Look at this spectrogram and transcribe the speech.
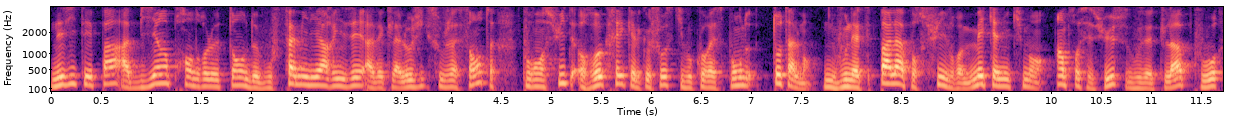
n'hésitez pas à bien prendre le temps de vous familiariser avec la logique sous-jacente pour ensuite recréer quelque chose qui vous corresponde totalement. Vous n'êtes pas là pour suivre mécaniquement un processus, vous êtes là pour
